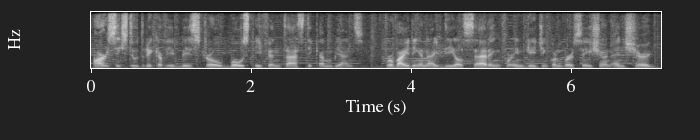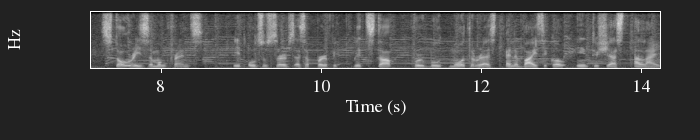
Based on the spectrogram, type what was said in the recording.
R623 Cafe Bistro boasts a fantastic ambience, providing an ideal setting for engaging conversation and shared stories among friends. It also serves as a perfect pit stop for both motorists and a bicycle enthusiast alike.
